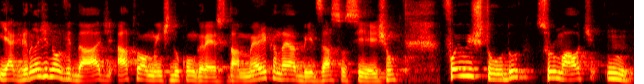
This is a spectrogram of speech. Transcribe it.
E a grande novidade atualmente do Congresso da American Diabetes Association foi o estudo SURMOUNT 1,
